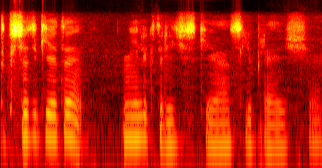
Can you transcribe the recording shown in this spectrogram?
Так все-таки это не электрические, а ослепляющие.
